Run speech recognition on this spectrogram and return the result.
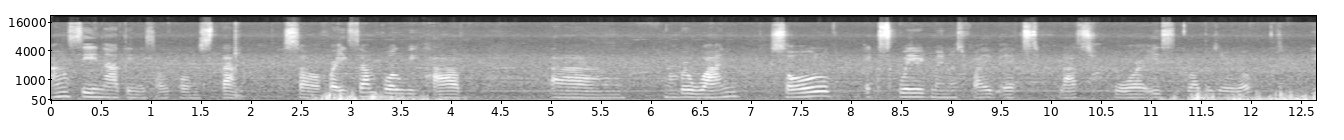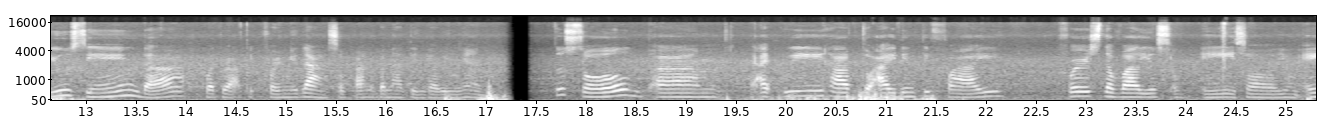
Ang c natin is our constant. So, for example, we have uh, number 1, solve x squared minus 5x plus 4 is equal to 0 using the quadratic formula. So, paano ba natin gawin yan? To solve, um, I, we have to identify first the values of A. So, yung A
